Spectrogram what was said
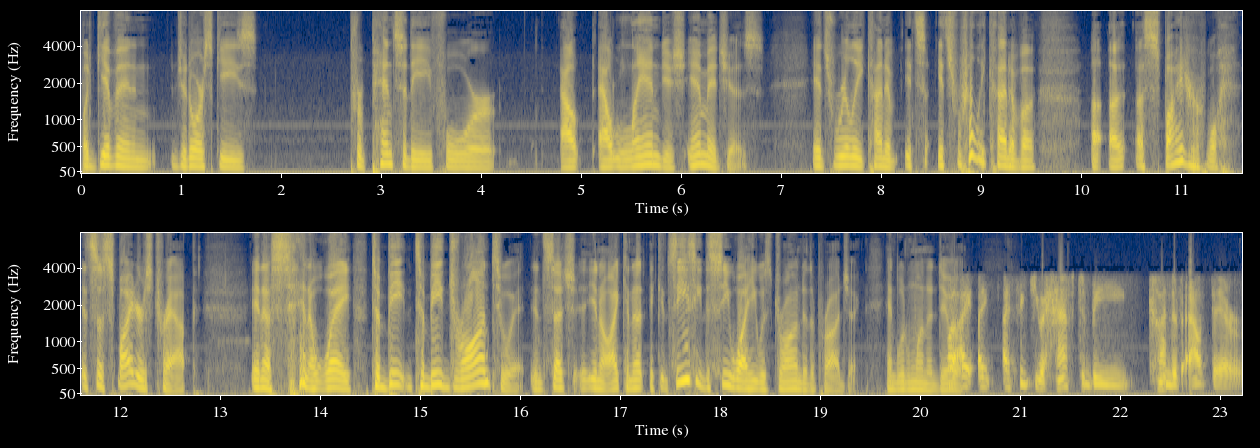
But given Jodorowsky's propensity for out outlandish images. It's really kind of it's it's really kind of a, a, a spider it's a spider's trap in a in a way to be to be drawn to it in such you know I can it's easy to see why he was drawn to the project and would want to do Well, it. I, I, I think you have to be kind of out there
